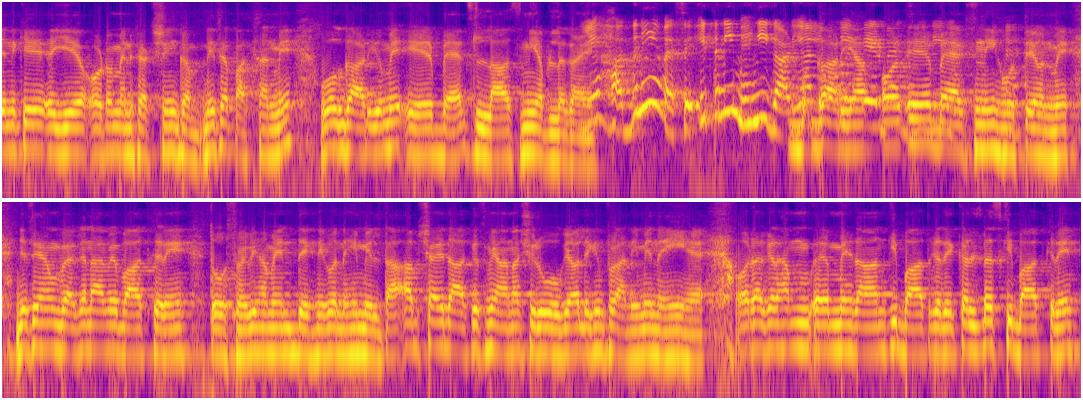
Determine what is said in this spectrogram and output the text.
यानी कि ये ऑटो मैन्युफैक्चरिंग कंपनीज़ है पाकिस्तान में वो गाड़ियों में एयर बैग्स लाजमी अब लगाए। ये हद नहीं है वैसे इतनी महँगी गाड़ियाँ गाड़ियाँ और एयर बैग्स नहीं होते उनमें। जैसे हम वैगन आर में बात करें तो उसमें भी हमें देखने को नहीं मिलता। अब शायद आके उसमें आना शुरू हो गया लेकिन पुरानी में नहीं है। और अगर हम मेहरान की बात करें कल्टस की बात करें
